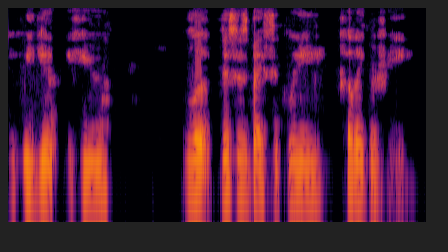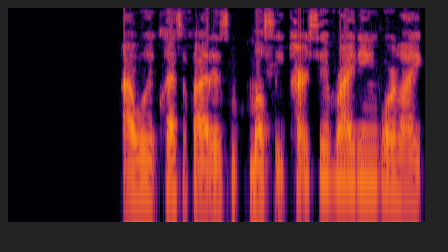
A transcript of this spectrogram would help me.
if we get if you look, this is basically calligraphy. I would classify it as mostly cursive writing or like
